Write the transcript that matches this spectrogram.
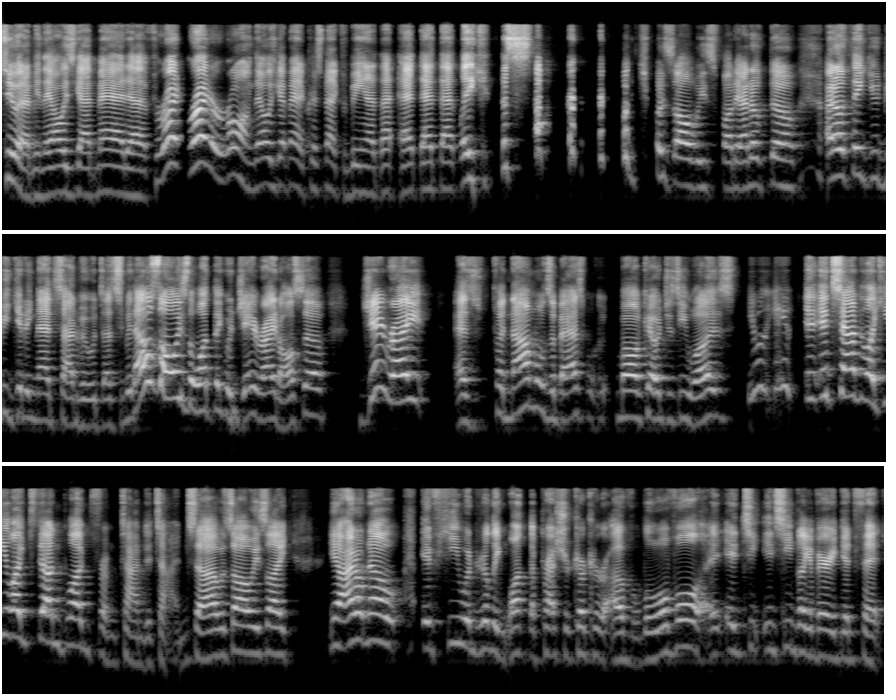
to it. I mean, they always got mad uh, for right, right or wrong. They always got mad at Chris Mack for being at that at, at that lake was always funny. I don't know. I don't think you'd be getting that side of it with SCB. That was always the one thing with Jay Wright. Also, Jay Wright, as phenomenal as a basketball coach as he was, he was. He, it sounded like he liked to unplug from time to time. So I was always like, you know, I don't know if he would really want the pressure cooker of Louisville. It, it, it seemed like a very good fit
